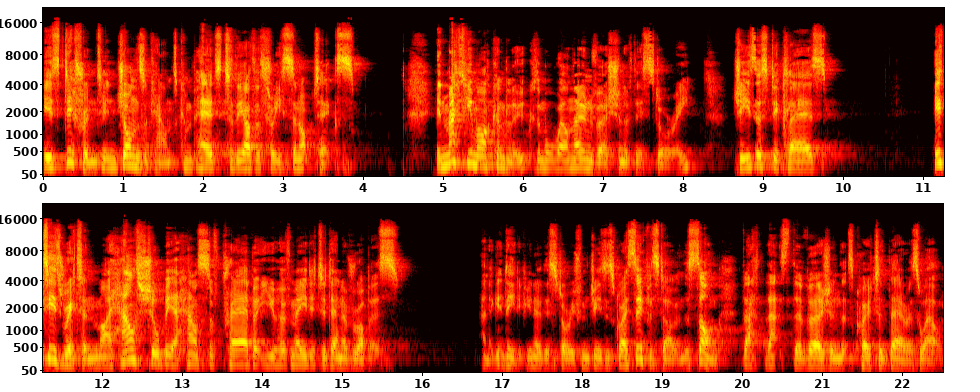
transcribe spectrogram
is different in John's account compared to the other three synoptics. In Matthew, Mark, and Luke, the more well known version of this story, Jesus declares, It is written, My house shall be a house of prayer, but you have made it a den of robbers. And indeed, if you know this story from Jesus Christ Superstar and the song, that, that's the version that's quoted there as well.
